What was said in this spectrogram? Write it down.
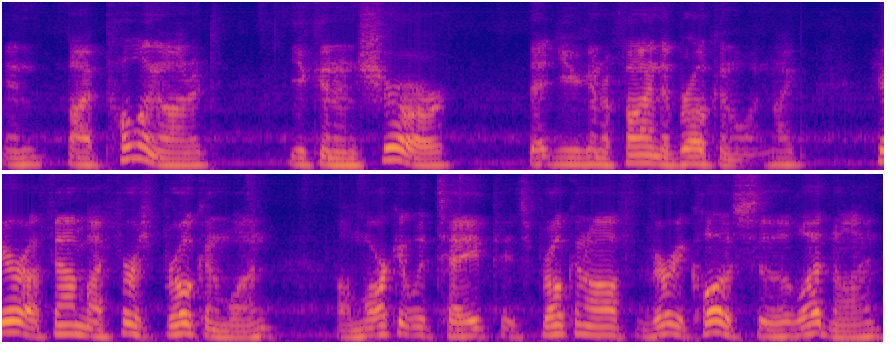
and by pulling on it you can ensure that you're going to find the broken one. Like here I found my first broken one. I'll mark it with tape. It's broken off very close to the lead line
